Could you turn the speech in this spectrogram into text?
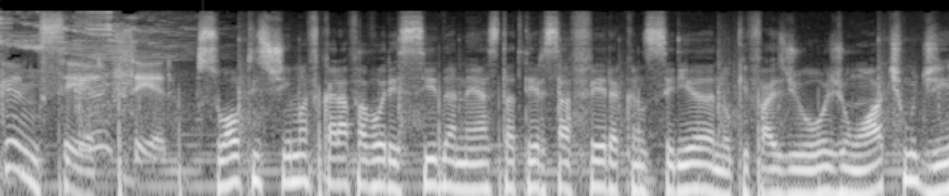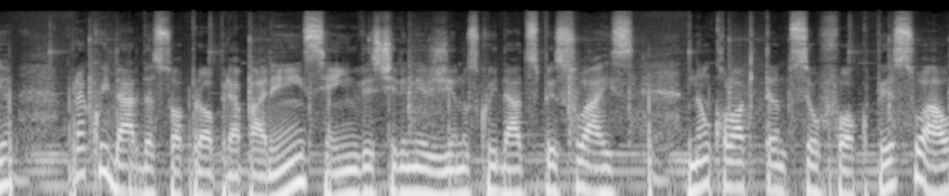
Câncer. Câncer. Sua autoestima ficará favorecida nesta terça-feira, canceriano, que faz de hoje um ótimo dia para cuidar da sua própria aparência e investir energia nos cuidados pessoais. Não coloque tanto seu foco pessoal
